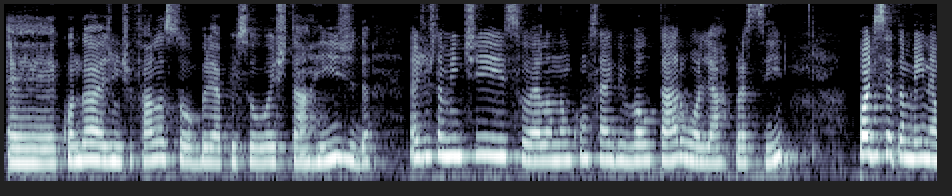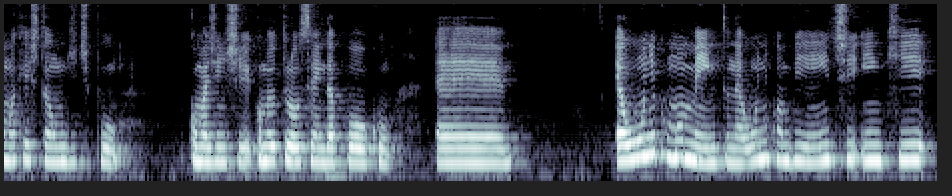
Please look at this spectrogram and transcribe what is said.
É, quando a gente fala sobre a pessoa estar rígida, é justamente isso, ela não consegue voltar o olhar para si. Pode ser também né, uma questão de tipo, como a gente, como eu trouxe ainda há pouco, é, é o único momento, né, o único ambiente em que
